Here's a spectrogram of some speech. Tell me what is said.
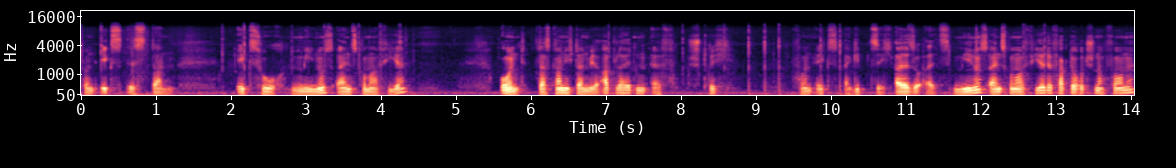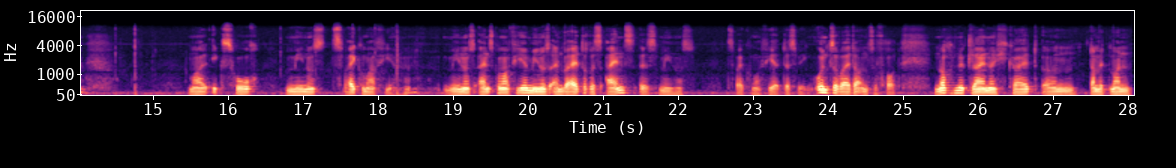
von x ist dann x hoch minus 1,4 und das kann ich dann wieder ableiten, f' von x ergibt sich also als minus 1,4, der Faktor rutscht nach vorne, mal x hoch minus 2,4. Minus 1,4 minus ein weiteres 1 ist minus 2,4, deswegen und so weiter und so fort. Noch eine Kleinigkeit, ähm, damit man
